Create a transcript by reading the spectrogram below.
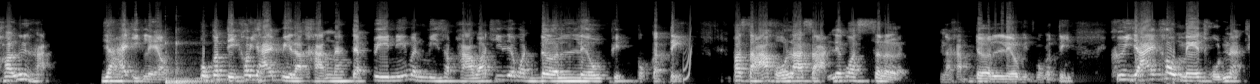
พฤหัสย้ายอีกแล้ว ปกติเขาย้ายปีละครั้งนะ แต่ปีนี้มันมีสภาวะที่เรียกว่าเดินเร็วผิดปกติ ภาษาโหราศาสตร์เรียกว่าเสลิดนะครับ เดินเร็วผิดปกติ คือย้ายเข้าเมถุนน่ะ แท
